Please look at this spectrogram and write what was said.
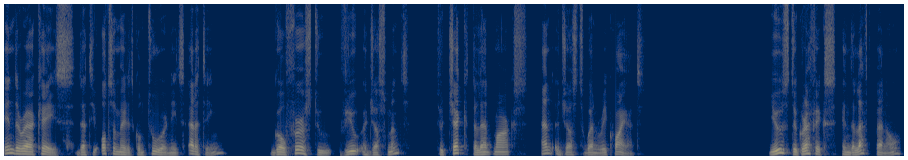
In the rare case that the automated contour needs editing, go first to View Adjustment to check the landmarks and adjust when required. Use the graphics in the left panel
